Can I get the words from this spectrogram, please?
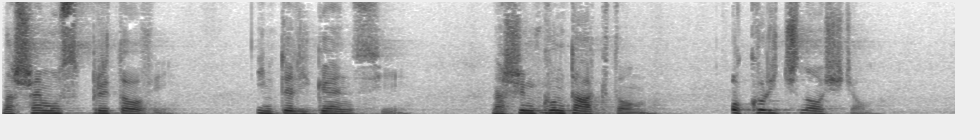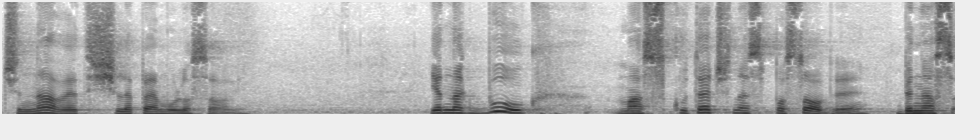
naszemu sprytowi, inteligencji, naszym kontaktom, okolicznościom, czy nawet ślepemu losowi. Jednak Bóg ma skuteczne sposoby, by nas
